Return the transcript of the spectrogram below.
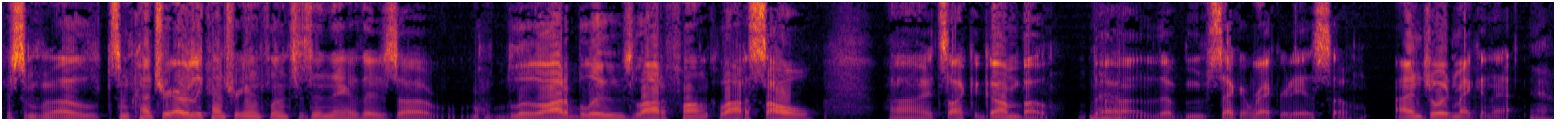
there's some uh, some country, early country influences in there. There's uh, a lot of blues, a lot of funk, a lot of soul. Uh, it's like a gumbo. Yeah. Uh, the second record is so. I enjoyed making that. Yeah.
